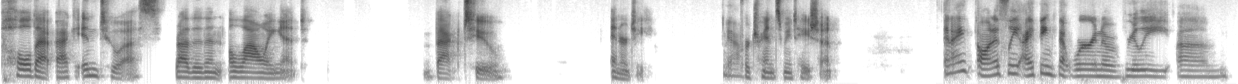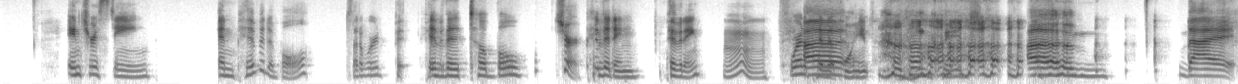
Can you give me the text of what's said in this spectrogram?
pull that back into us rather than allowing it back to energy yeah. for transmutation and I honestly, I think that we're in a really um, interesting and pivotable. Is that a word? P- pivotable. Sure. Pivoting. Pivoting. Mm. We're at a pivot uh, point. um, that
